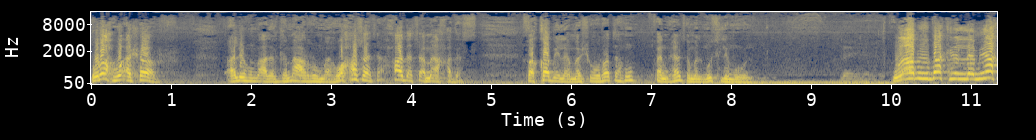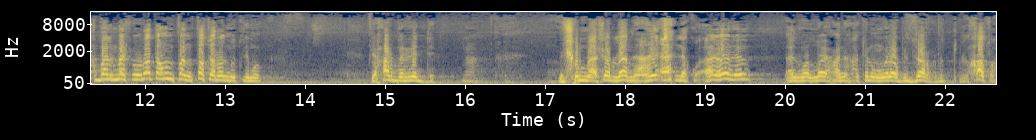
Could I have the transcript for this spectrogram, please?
وراح وأشار عليهم على الجماعة الرماه وحدث حدث ما حدث. فقبل مشورتهم فانهزم المسلمون. وأبو بكر لم يقبل مشورتهم فانتصر المسلمون. في حرب الرده نعم. مش هم اشاروا لا وقال قال والله أنا هقتلهم ولو بالذر بالحصى.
